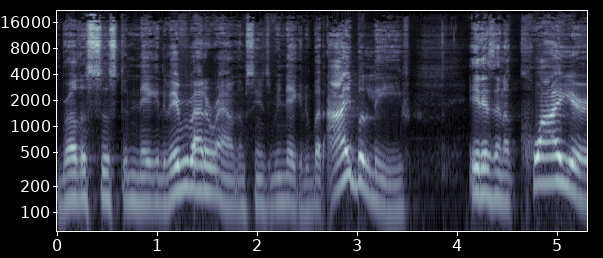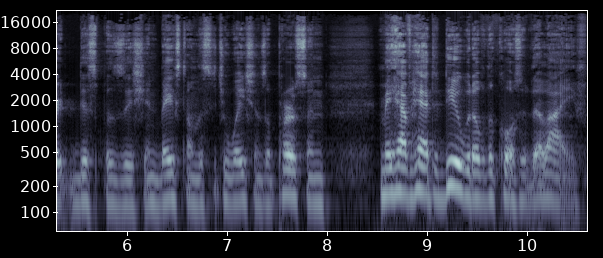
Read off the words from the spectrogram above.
brother, sister negative. Everybody around them seems to be negative. But I believe it is an acquired disposition based on the situations a person may have had to deal with over the course of their life.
